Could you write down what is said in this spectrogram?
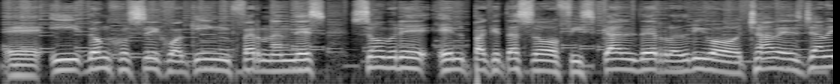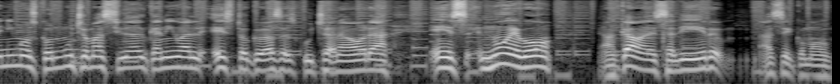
eh, y don José Joaquín Fernández sobre el paquetazo fiscal de Rodrigo Chávez. Ya venimos con mucho más Ciudad Caníbal. Esto que vas a escuchar ahora es nuevo. Acaba de salir hace como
